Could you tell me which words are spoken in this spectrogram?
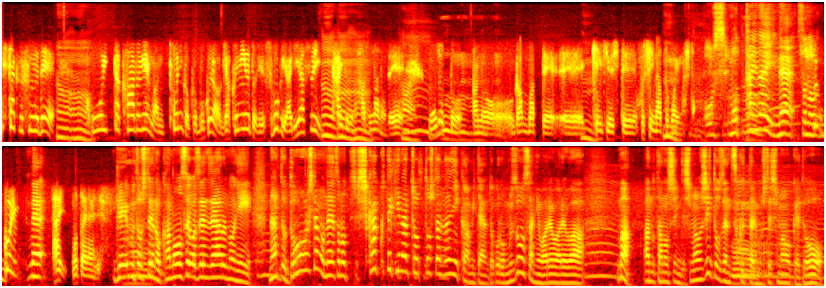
した工夫で、うんうん。こういったカードゲームはとにかく僕らは逆に言うと、すごくやりやすいタイトルのはずなので、はい。もうちょっと、うんあの頑張って、えーうん研究してほしいなと思いました。おしもったいないね、そのすっごいね。はい、もったいないです。ゲームとしての可能性は全然あるのに、なんとどうしてもねその視覚的なちょっとした何かみたいなところを無造作に我々は、まああの楽しんでしまうし当然作ったりもしてしまうけど、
